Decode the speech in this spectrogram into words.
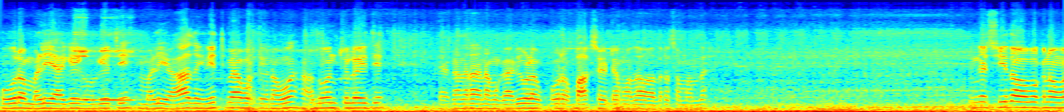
ಪೂರ ಮಳೆ ಆಗಿ ಹೋಗೈತಿ. ಮಳೆ ಆದ ನಿಂತ ಮ್ಯಾಗ ಹೊಂಟಿವಿ ನಾವು. ಅದು ಒಂದು ಚಲೋ ಐತಿ. ಯಾಕಂದ್ರೆ ನಮ್ಮ ಗಾಡಿ ಒಳಗೆ ಪೂರ ಬಾಕ್ಸ್ ಐಟಮ್ ಅದಾವ ಅದ್ರ ಸಂಬಂಧ. ಹಿಂಗೆ ಸೀದಾ ಹೋಗ್ಬೇಕು ನಾವು.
